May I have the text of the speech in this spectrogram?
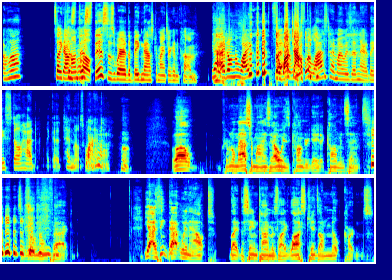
Uh huh. It's like Down 'cause on this, 12th. this is where the big masterminds are going to come. Yeah, Yeah. I don't know why. So but watch at out. least The last time I was in there, they still had like a 10 most wanted. Wow. Well, criminal masterminds they always congregate at common sense. It's a well-known fact. Yeah, I think that went out like the same time as like lost kids on milk cartons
